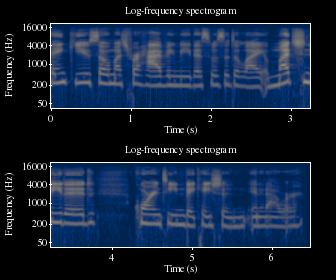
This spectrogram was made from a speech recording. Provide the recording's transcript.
Thank you so much for having me. This was a delight. A much needed quarantine vacation in an hour.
